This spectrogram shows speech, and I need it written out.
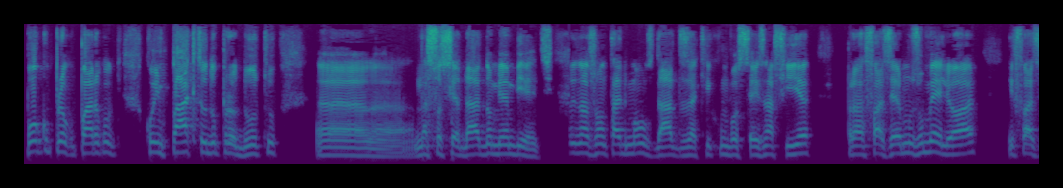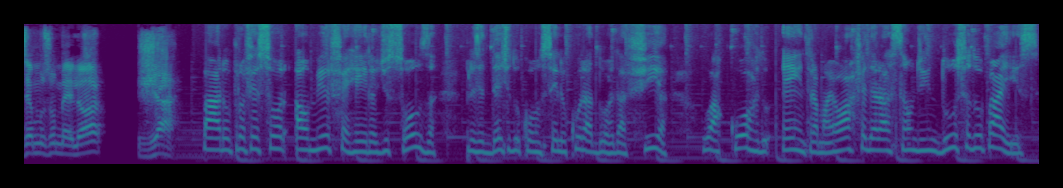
pouco preocupado com, com o impacto do produto uh, na sociedade, no meio ambiente. E nós vamos estar de mãos dadas aqui com vocês na FIA para fazermos o melhor e fazermos o melhor já. Para o professor Almir Ferreira de Souza, presidente do Conselho Curador da FIA, o acordo entre a maior federação de indústria do país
